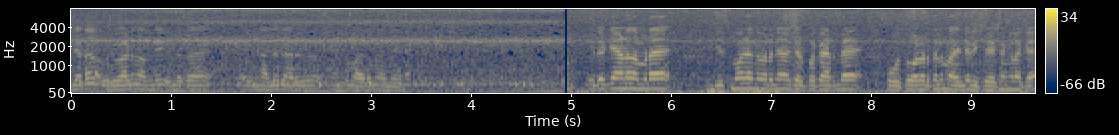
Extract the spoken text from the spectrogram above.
അപ്പോൾ ചേട്ടാ ഒരുപാട് നന്ദി. ഇന്നത്തെ നല്ലൊരു അറിവ് നമുക്ക് പകർന്നു തന്നതിന്. ഇതൊക്കെയാണ് നമ്മുടെ ജിസ്മോൻ എന്ന് പറഞ്ഞ ചെറുപ്പക്കാരന്റെ പോത്ത് വളർത്തലും അതിന്റെ വിശേഷങ്ങളൊക്കെ.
